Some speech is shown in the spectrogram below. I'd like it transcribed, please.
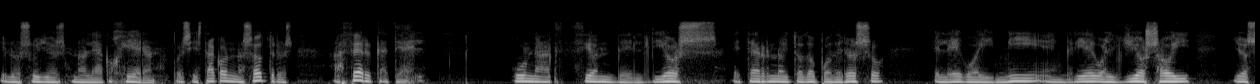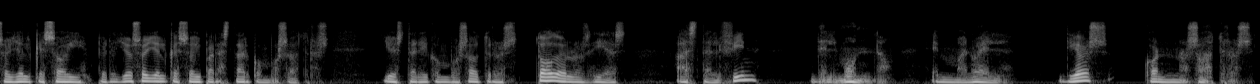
y los suyos no le acogieron. Pues si está con nosotros, acércate a Él. Una acción del Dios eterno y todopoderoso, el ego y mí, en griego el yo soy, yo soy el que soy, pero yo soy el que soy para estar con vosotros. Yo estaré con vosotros todos los días hasta el fin del mundo. Emmanuel, Dios con nosotros.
